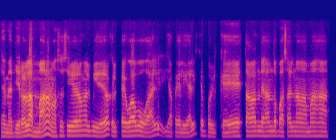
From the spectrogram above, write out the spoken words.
Le metieron las manos, no sé si vieron el video que él pegó a abogar y a pelear, que por qué estaban dejando pasar nada más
